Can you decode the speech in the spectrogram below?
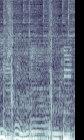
you stand.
